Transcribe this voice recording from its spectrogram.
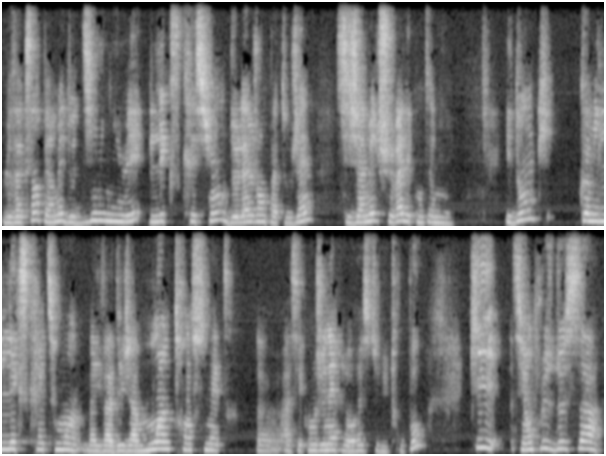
le vaccin permet de diminuer l'excrétion de l'agent pathogène si jamais le cheval est contaminé. Et donc, comme il l'excrète moins, bah, il va déjà moins transmettre euh, à ses congénères et au reste du troupeau, qui, si en plus de ça,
